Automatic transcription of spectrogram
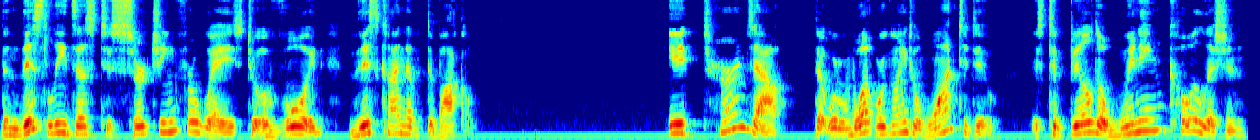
then this leads us to searching for ways to avoid this kind of debacle. It turns out that we're, what we're going to want to do is to build a winning coalition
